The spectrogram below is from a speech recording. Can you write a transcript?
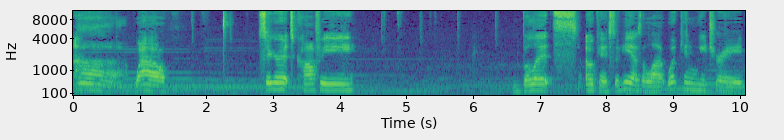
Ah, wow. Cigarettes, coffee, bullets. Okay, so he has a lot. What can we trade?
